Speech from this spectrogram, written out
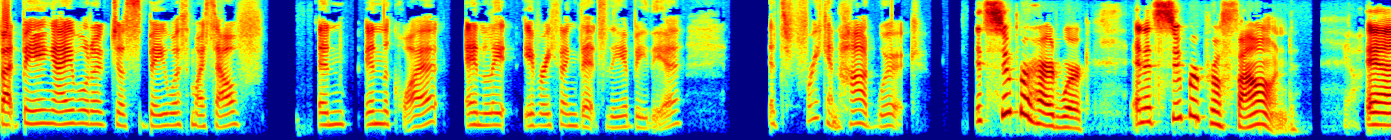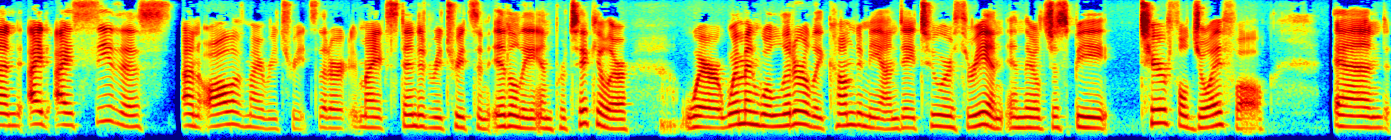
but being able to just be with myself in in the quiet and let everything that's there be there. It's freaking hard work. It's super hard work and it's super profound. Yeah. And i i see this on all of my retreats that are my extended retreats in italy in particular where women will literally come to me on day two or three and, and they'll just be tearful, joyful. And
